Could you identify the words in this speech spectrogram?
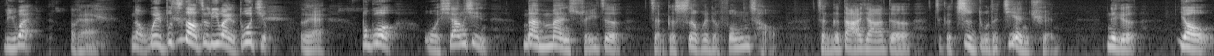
例外，OK？那我也不知道这例外有多久，OK？不过我相信，慢慢随着整个社会的风潮，整个大家的这个制度的健全，那个要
